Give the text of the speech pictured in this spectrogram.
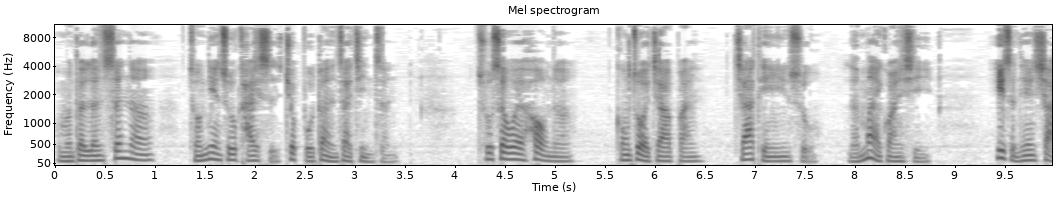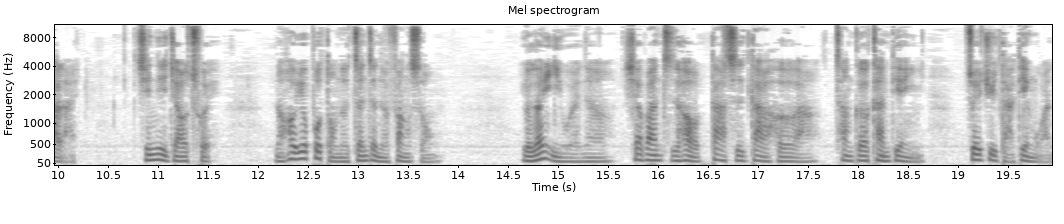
我们的人生呢，从念书开始就不断的在竞争，出社会后呢，工作加班、家庭因素、人脉关系，一整天下来，心力交瘁，然后又不懂得真正的放松。有人以为呢，下班之后大吃大喝啊，唱歌、看电影、追剧、打电玩。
